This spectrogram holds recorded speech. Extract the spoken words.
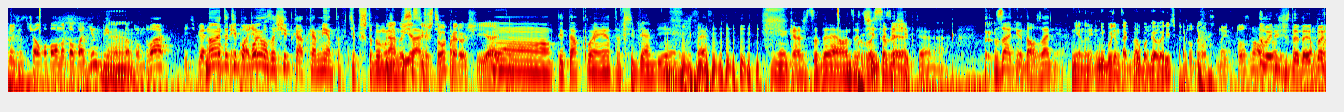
то есть я сначала попал на топ-1 пиков, Да. на топ-2, и теперь Ну на это топ-3. типа, Ну, а я понял, там- защитка от комментов, типа, чтобы мы Да, не ну писали, если что, типа, короче, я это... «О, ты такой это в себя веришь, да? Мне кажется, да, он чисто защитка. а. Заднюю дал, заднюю. Не, ну не будем так грубо говорить прям. Ну и кто знал, Вырежешь что тогда это.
